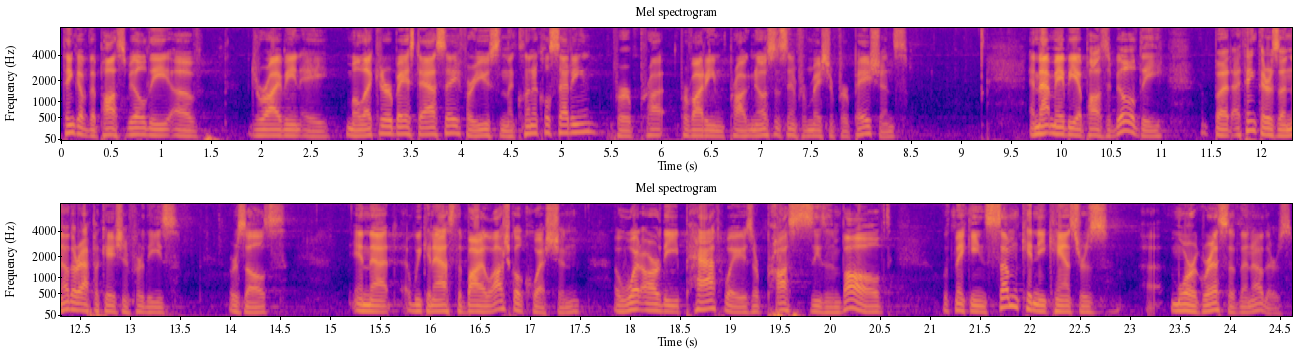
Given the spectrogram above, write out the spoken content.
think of the possibility of deriving a molecular based assay for use in the clinical setting for pro providing prognosis information for patients. And that may be a possibility, but I think there's another application for these results in that we can ask the biological question of what are the pathways or processes involved with making some kidney cancers uh, more aggressive than others.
